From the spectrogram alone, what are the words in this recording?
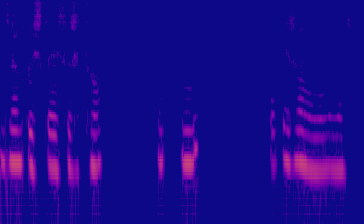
ジャンプしたりすると、本当にこけそうになりました。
